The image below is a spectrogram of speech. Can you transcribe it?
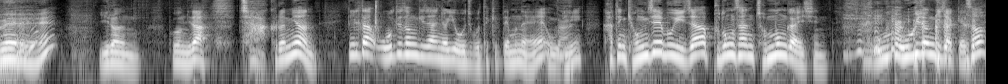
왜? 이런 보도입니다. 자, 그러면 일단 오대성 기자는 여기 오지 못했기 때문에 우리 같은 경제부이자 부동산 전문가이신 오- 오기정 기자께서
